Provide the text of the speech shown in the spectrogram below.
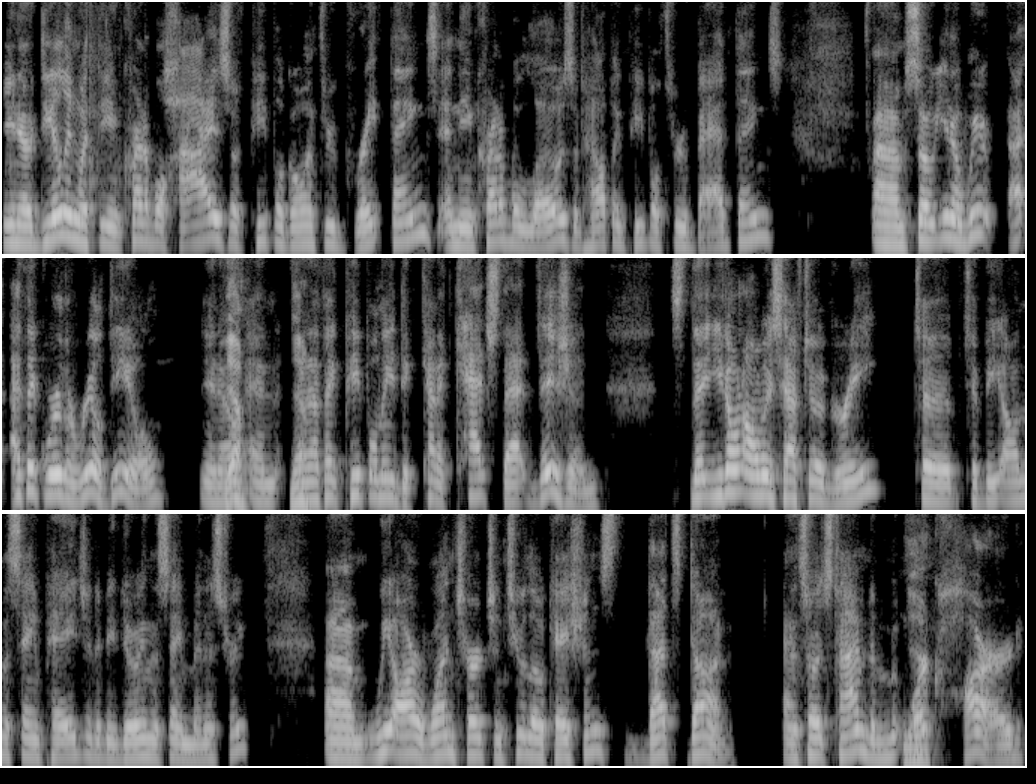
you know, dealing with the incredible highs of people going through great things and the incredible lows of helping people through bad things. Um, so, you know, we're, I, I think we're the real deal, you know, yeah. and, yeah. and I think people need to kind of catch that vision that you don't always have to agree to, to be on the same page and to be doing the same ministry. Um, we are one church in two locations. That's done. And so it's time to yeah. work hard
